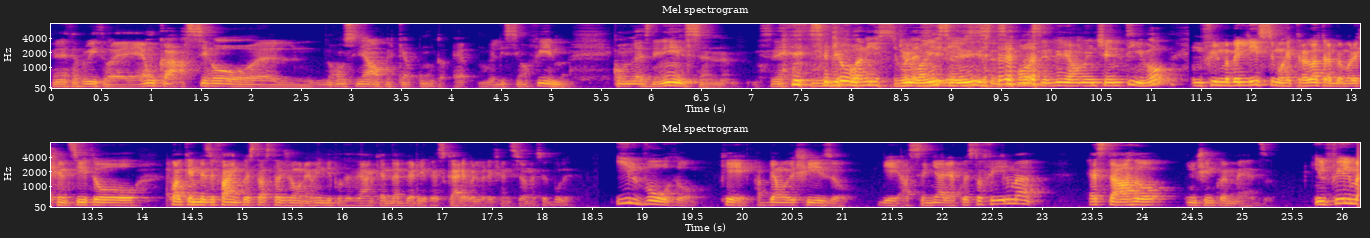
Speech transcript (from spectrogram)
Pianeta Proibito è un classico, eh, lo consigliamo perché appunto è un bellissimo film, con Leslie Nielsen. Se, se giovanissimo, può, giovanissimo Leslie Nielsen, se può servire come incentivo. Un film bellissimo che tra l'altro abbiamo recensito qualche mese fa in questa stagione, quindi potete anche andarvi a ripescare quella recensione se volete. Il voto che abbiamo deciso di assegnare a questo film è stato un 5,5. Il film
